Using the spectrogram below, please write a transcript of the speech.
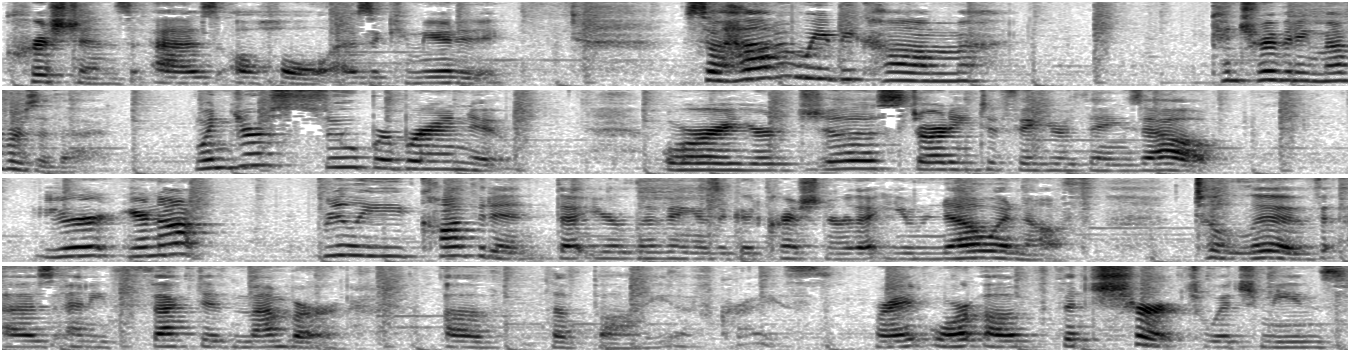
Christians as a whole, as a community. So how do we become contributing members of that? When you're super brand new or you're just starting to figure things out, you're you're not really confident that you're living as a good Christian or that you know enough to live as an effective member of the body of Christ, right? Or of the church, which means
